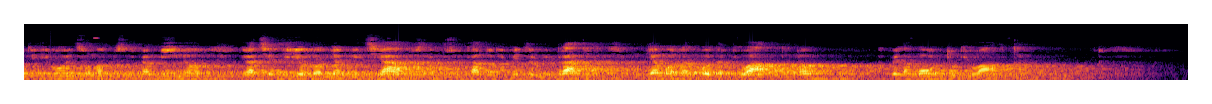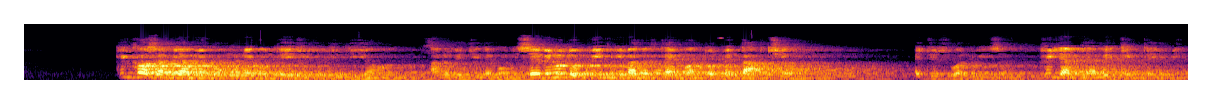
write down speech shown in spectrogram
molti di voi, insomma, questo cammino, grazie a Dio, lo abbiamo iniziato, stiamo cercando di metterlo in pratica, andiamo alla quota più alta, no? A quella molto più alta. Che cosa abbiamo in comune con te, figlio di Dio? Hanno detto i demoni. Sei venuto qui prima del tempo a tormentarci? E Gesù a Luisa, figlia mia, perché temi?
